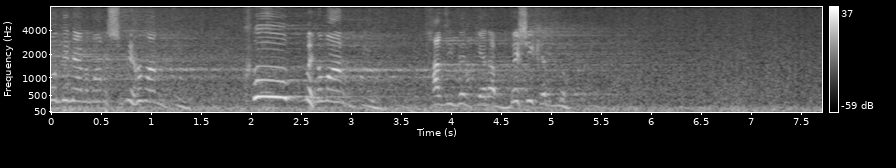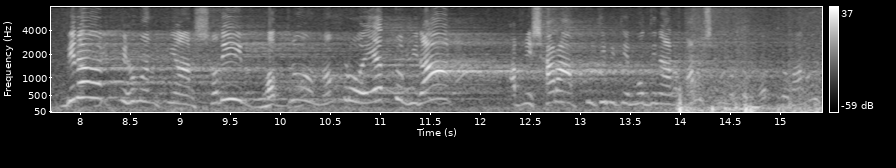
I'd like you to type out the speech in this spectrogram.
মদিনার মানুষ মেহমান কি খুব মেহমান কি হাজিদেরকে এরা বেশি খেদমত করে। বিরাট মেহমান পিয়ার শরীফ ভদ্র, নম্র, এত বিরাট আপনি সারা পৃথিবীতে মদিনার মানুষের মতো ভদ্র মানুষ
